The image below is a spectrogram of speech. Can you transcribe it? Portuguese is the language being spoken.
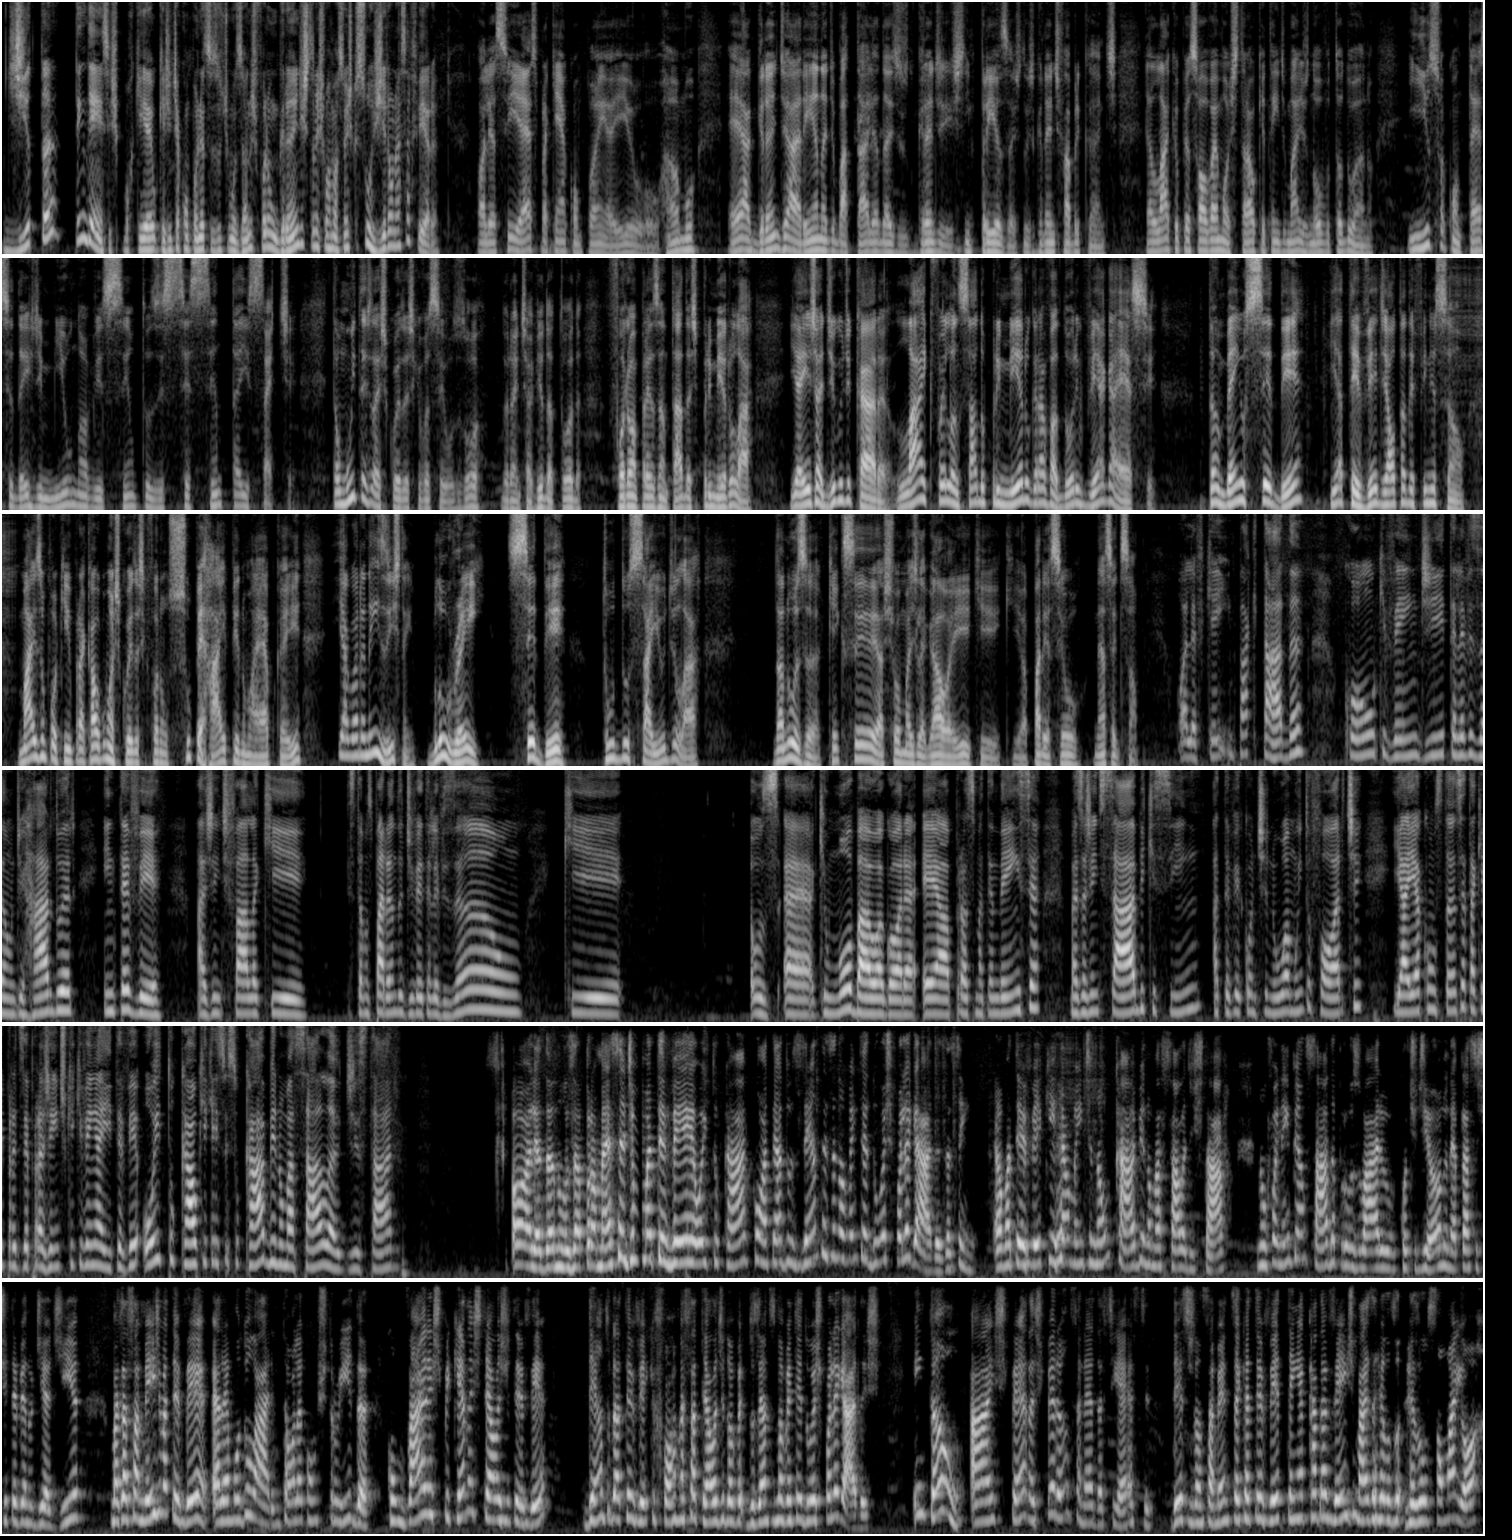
dita tendências, porque o que a gente acompanhou nesses últimos anos foram grandes transformações que surgiram nessa feira. Olha, a CES, para quem acompanha aí o, o, ramo, é a grande arena de batalha das grandes empresas, dos grandes fabricantes. É lá que o pessoal vai mostrar o que tem de mais novo todo ano. E isso acontece desde 1967. Então, muitas das coisas que você usou durante a vida toda foram apresentadas primeiro lá. E aí já digo de cara, lá é que foi lançado o primeiro gravador em VHS também o CD e a TV de alta definição. Mais um pouquinho para cá, algumas coisas que foram super hype numa época aí e agora nem existem. Blu-ray, CD, tudo saiu de lá. Danusa, o que, você achou mais legal aí que, que apareceu nessa edição? Olha, fiquei impactada com o que vem de televisão, de hardware em TV. A gente fala que estamos parando de ver televisão, que os, é, que o mobile agora é a próxima tendência, mas a gente sabe que sim, a TV continua muito forte. E aí a Constância está aqui para dizer para a gente o que, que vem aí. TV 8K, o que, que é isso? Isso cabe numa sala de estar? Olha, Danusa, a promessa é de uma TV 8K com até 292 polegadas. Assim, é uma TV que realmente não cabe numa sala de estar, não foi nem pensada para o usuário cotidiano, né, para assistir TV no dia a dia. Mas essa mesma TV, ela é modular, então ela é construída com várias pequenas telas de TV dentro da TV que forma essa tela de 292 polegadas. Então, a espera, a esperança, né, da CS desses lançamentos é que a TV tenha cada vez mais a resolução maior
